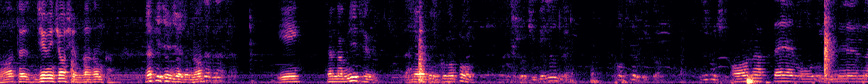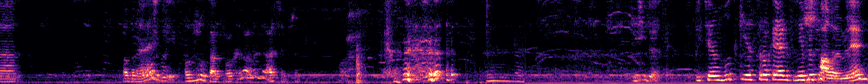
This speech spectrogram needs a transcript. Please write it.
O, to jest 9-8 dla Tomka. Jakie 90? No. Zawraca. I Ten nam liczy. Miał być pół. Zrzuci pieniądze. Obserwuj go. Zrzuci. Ona temu inna. Dobre, nie? Chyba jest. Odrzuca trochę, ale da się przepić. Widzę. Z piciem wódki jest trochę jak z niewypałem, nie?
